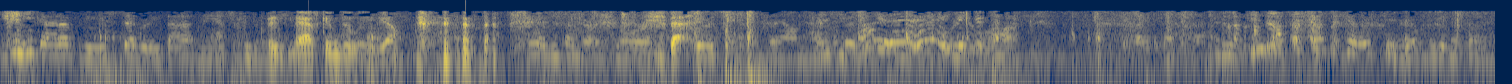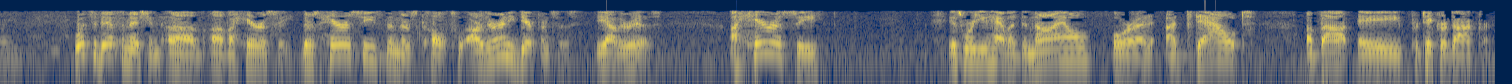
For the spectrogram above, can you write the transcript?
And he got up and he said what he thought, and they asked him to they leave. ask him to leave. Yeah. We have him come to our door and That- irritate him down the I think neighborhood. you get in there, where's your lock? What's the definition of, of a heresy? There's heresies, then there's cults. Are there any differences? Yeah, there is. A heresy is where you have a denial or a, a doubt about a particular doctrine,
